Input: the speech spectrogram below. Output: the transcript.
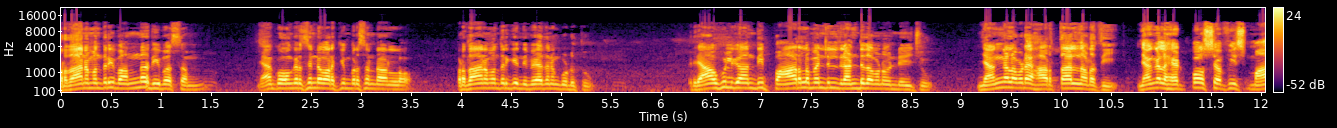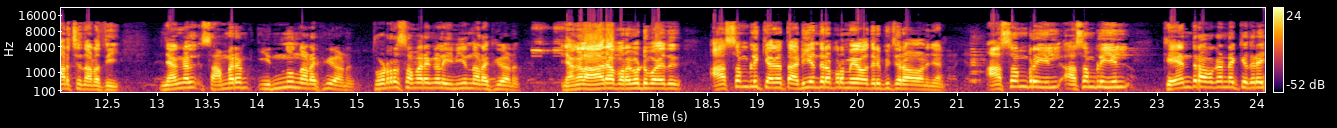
പ്രധാനമന്ത്രി വന്ന ദിവസം ഞാൻ കോൺഗ്രസിന്റെ വർക്കിംഗ് പ്രസിഡന്റ് ആണല്ലോ. പ്രധാനമന്ത്രിക്ക് നിവേദനം കൊടുത്തു. രാഹുൽ ഗാന്ധി പാർലമെന്റിൽ രണ്ട് തവണ ഉന്നയിച്ചു. ഞങ്ങൾ അവിടെ ഹർത്താൽ നടത്തി. ഞങ്ങൾ ഹെഡ് പോസ്റ്റ് ഓഫീസ് മാർച്ച് നടത്തി. ഞങ്ങൾ സമരം ഇന്നും നടക്കുകയാണ്. തുടർ സമരങ്ങൾ ഇനിയും നടക്കുകയാണ്. ഞങ്ങൾ ആരാ പുറകോട്ട് പോയത്? അസംബ്ലിക്കകത്ത് അടിയന്തര പ്രമേയം അവതരിപ്പിച്ച ഒരാളാണ് ഞാൻ. അസംബ്ലിയിൽ അസംബ്ലിയിൽ കേന്ദ്ര അവഗണനയ്ക്കെതിരെ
